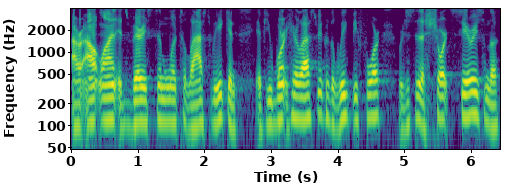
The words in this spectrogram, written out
our outline. It's very similar to last week. And if you weren't here last week or the week before, we're just in a short series on the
